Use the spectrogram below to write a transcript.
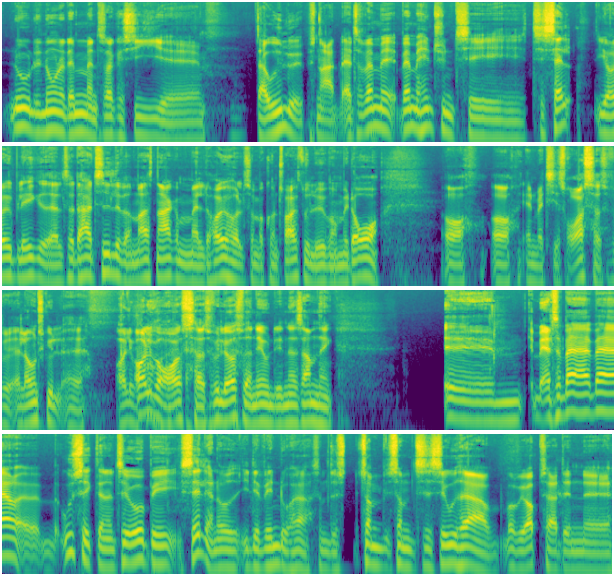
nu er det nogle af dem, man så kan sige, øh, der er udløb snart. Altså, hvad med, hvad med hensyn til, til salg i øjeblikket? Altså, der har tidligere været meget snak om Malte Højhold, som er kontraktudløber om et år, og, og ja, Mathias Ross har selvfølgelig, eller undskyld, øh, Oliver, Oliver Ross har selvfølgelig også været nævnt i den her sammenhæng. Øh, men altså, hvad er, hvad er øh, udsigterne til OB sælger noget i det vindue her, som det, som, som det ser ud her, hvor vi optager den øh,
